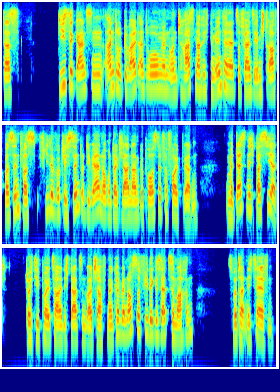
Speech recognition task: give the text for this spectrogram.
dass diese ganzen Andro Gewaltandrohungen und Hassnachrichten im Internet, sofern sie eben strafbar sind, was viele wirklich sind und die werden auch unter Klarnamen gepostet, verfolgt werden. Und wenn das nicht passiert durch die Polizei und die Staatsanwaltschaften, dann können wir noch so viele Gesetze machen, es wird halt nichts helfen.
